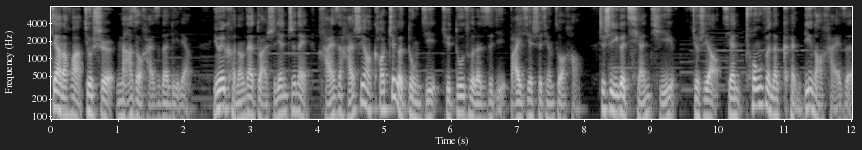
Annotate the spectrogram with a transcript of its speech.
这样的话就是拿走孩子的力量，因为可能在短时间之内，孩子还是要靠这个动机去督促着自己把一些事情做好，这是一个前提。就是要先充分的肯定到孩子，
